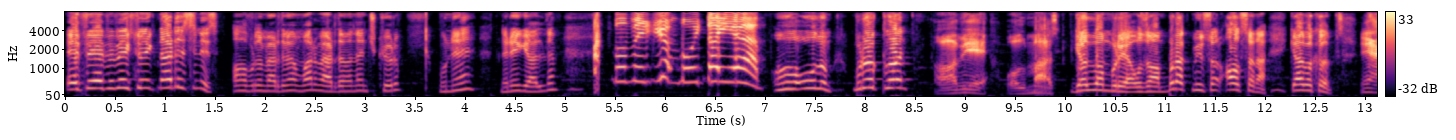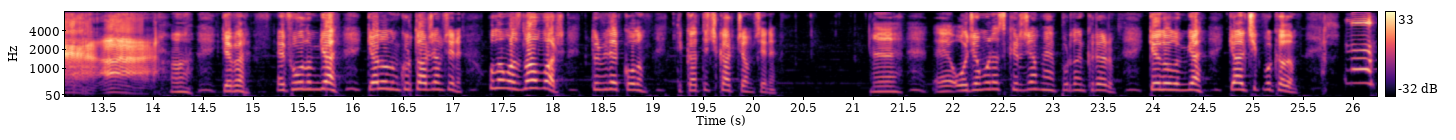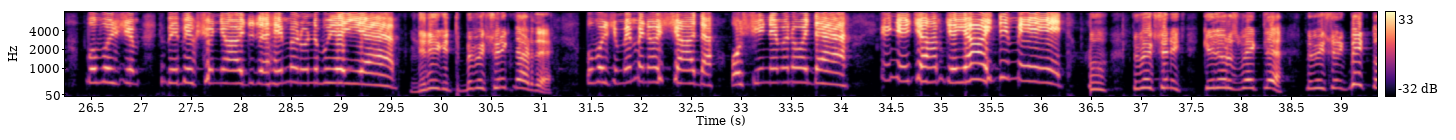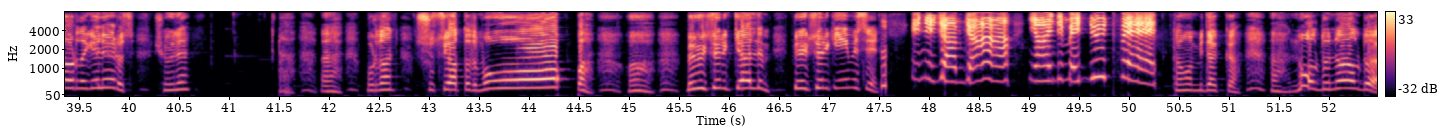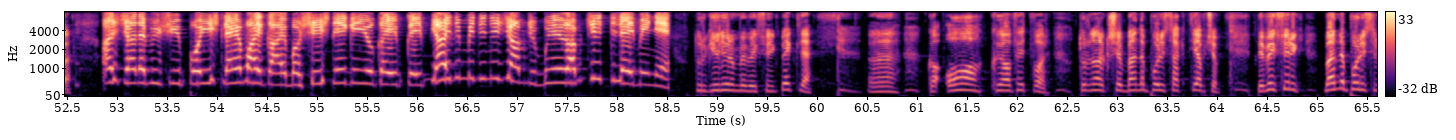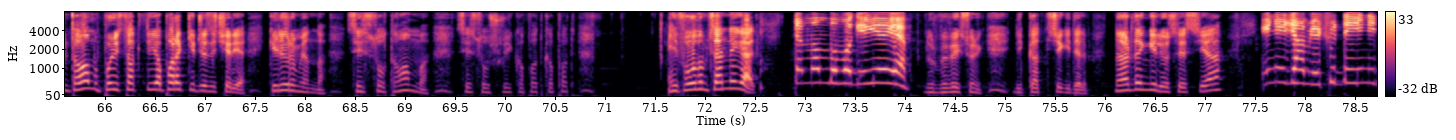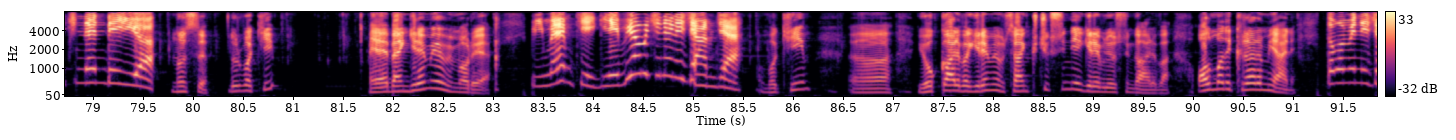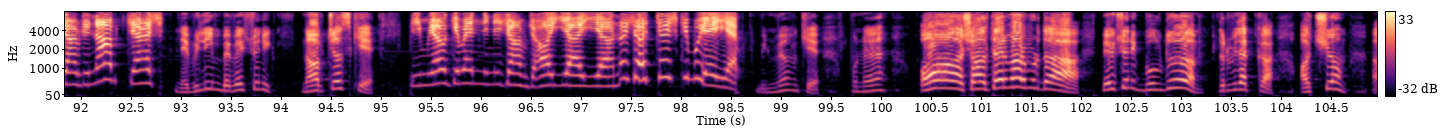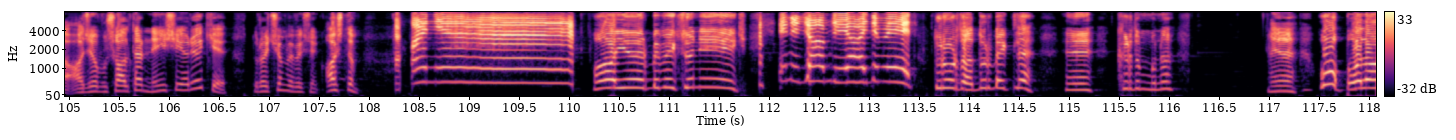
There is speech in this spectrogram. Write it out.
Efe bebek sönük neredesiniz? Aa burada merdiven var. Merdivenden çıkıyorum. Bu ne? Nereye geldim? Babacığım buradayım. Aa oğlum bırak lan. Abi olmaz. Gel lan buraya o zaman bırakmıyorsan al sana. Gel bakalım. Ya aa. Ah, geber. Efe oğlum gel. Gel oğlum kurtaracağım seni. Olamaz lav var. Dur bir dakika oğlum. Dikkatli çıkartacağım seni. Ee, e, o camı nasıl kıracağım? Heh, buradan kırarım. Gel oğlum gel. Gel çık bakalım. Ah, babacığım bebek aldı da hemen onu bulayım. Nereye gitti? Bebek Sonic nerede? Babacığım hemen aşağıda. O şeyin hemen orada. Enes amca yardım et. Ah, Bebek Sonic geliyoruz bekle. Bebek Sonic bekle orada geliyoruz. Şöyle. Ah, ah, Buradan şu suya atladım. Hoppa. Ah, Bebek Sonic geldim. Bebek Sonic iyi misin? Amca ah, yardım et lütfen. Tamam bir dakika. Ne oldu ne oldu? Aşağıda bir şey polisler var galiba. Sesler geliyor kayıp kayıp. Yardım et Enes amca. Bu hapçı ettiler beni. Dur geliyorum bebek sönük bekle. Ee, oh kıyafet var. Durun arkadaşlar ben de polis taklidi yapacağım. Bebek sönük ben de polisim tamam mı? Polis taklidi yaparak gireceğiz içeriye. Geliyorum yanına. Sessiz ol tamam mı? Sessiz ol şurayı kapat kapat. Efe oğlum sen de gel. Tamam baba geliyorum. Dur bebek sönük dikkatlice gidelim. Nereden geliyor ses ya? Enes amca şu deyin içinden değiyor. Nasıl? Dur bakayım. Ee, ben giremiyor muyum oraya? Bilmem ki giyebiliyor musun Enes amca? Bakayım. Ee, yok galiba giremiyorum. Sen küçüksün diye girebiliyorsun galiba. Olmadı kırarım yani. Tamam Enes amca ne yapacağız? Ne bileyim bebek sönük. Ne yapacağız ki? Bilmiyorum ki ben Enes amca. Ay ay ya nasıl açacağız ki burayı? Bilmiyorum ki. Bu ne? Aa şalter var burada. Bebek Sonic buldum. Dur bir dakika. Açıyorum. Aa, acaba bu şalter ne işe yarıyor ki? Dur açıyorum Bebek Sonic. Açtım. Hayır Bebek Sonic. Enes amca yardım et. Dur orada dur bekle. Ee, kırdım bunu. Ee, hoppala.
